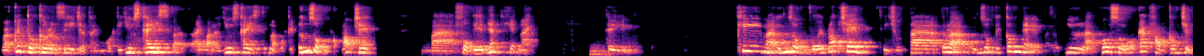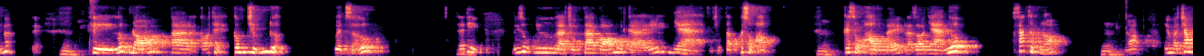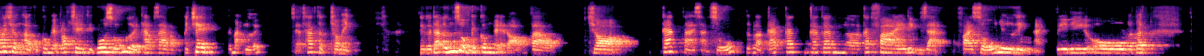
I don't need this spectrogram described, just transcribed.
và cryptocurrency trở thành cái use case và anh gọi là use case tức là một cái ứng dụng của blockchain mà phổ biến nhất hiện nay. Thì khi mà ứng dụng với blockchain thì chúng ta tức là ứng dụng cái công nghệ giống như là vô số các phòng công chứng đó, thì lúc đó ta lại có thể công chứng được quyền sở hữu. Thế thì ví dụ như là chúng ta có một cái nhà thì chúng ta có cái sổ hồng ừ. cái sổ hồng đấy là do nhà nước xác thực nó ừ. đó nhưng mà trong cái trường hợp của công nghệ blockchain thì vô số người tham gia vào cái chain cái mạng lưới sẽ xác thực cho mình thì người ta ứng dụng cái công nghệ đó vào cho các tài sản số tức là các các các các các file định dạng file số như hình ảnh video vân vân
